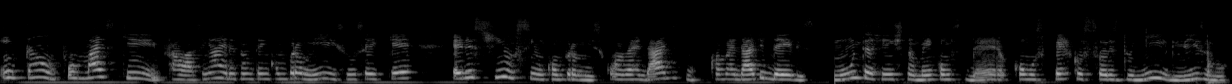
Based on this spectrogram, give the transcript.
Então, por mais que falassem, ah, eles não têm compromisso, não sei o quê, eles tinham sim um compromisso com a verdade, com a verdade deles. Muita gente também considera como os percussores do niilismo,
